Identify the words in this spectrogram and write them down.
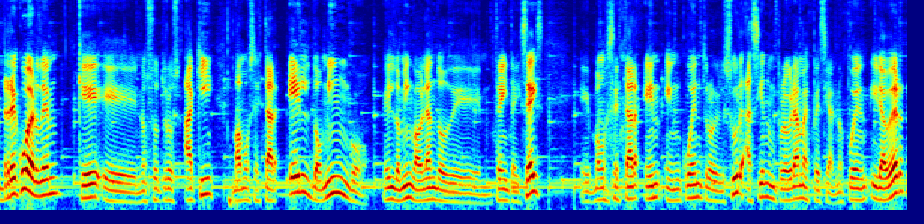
Recuerden que eh, nosotros aquí vamos a estar el domingo, el domingo hablando de 36, eh, vamos a estar en Encuentro del Sur haciendo un programa especial. Nos pueden ir a ver,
